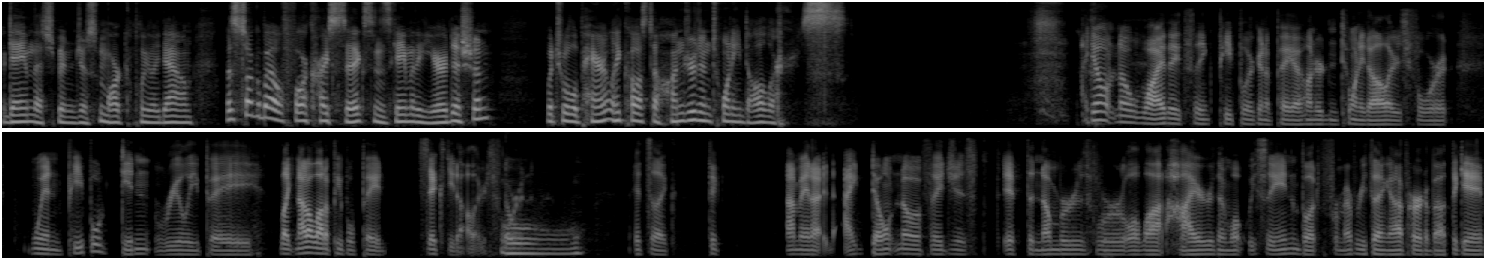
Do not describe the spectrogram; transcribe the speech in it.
a game that's been just marked completely down, let's talk about Far Cry Six and its Game of the Year edition, which will apparently cost hundred and twenty dollars. I don't know why they think people are going to pay $120 for it when people didn't really pay like not a lot of people paid $60 for it. No. It's like the I mean I I don't know if they just if the numbers were a lot higher than what we've seen, but from everything I've heard about the game,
